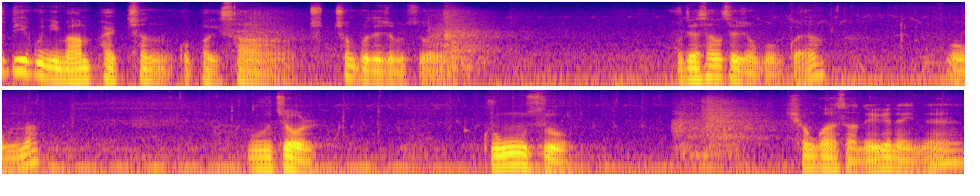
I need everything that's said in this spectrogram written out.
수비군이 18,000 곱하기 4 추천 부대 점수 부대 상세 좀 볼까요? 뭐 없나? 우졸 궁수 현과사 4개나 있네.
